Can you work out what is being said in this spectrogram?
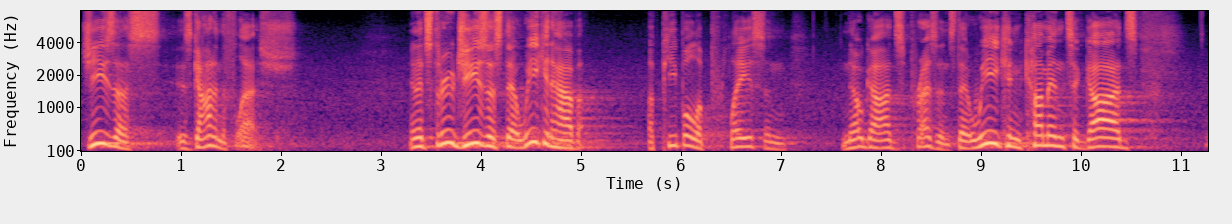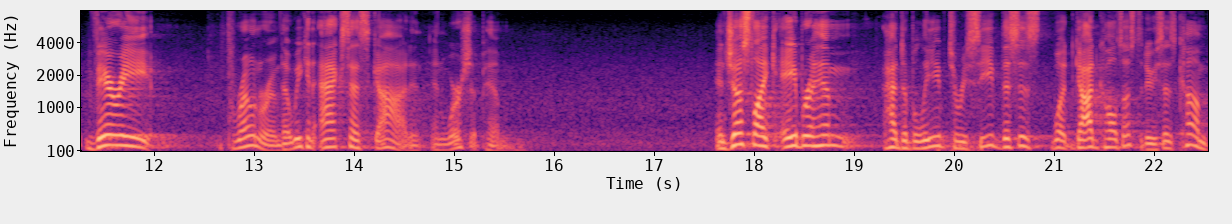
Jesus is God in the flesh. And it's through Jesus that we can have a people, a place, and know God's presence, that we can come into God's very throne room, that we can access God and, worship Him. And just like Abraham had to believe to receive, this is what God calls us to do. He says, Come,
